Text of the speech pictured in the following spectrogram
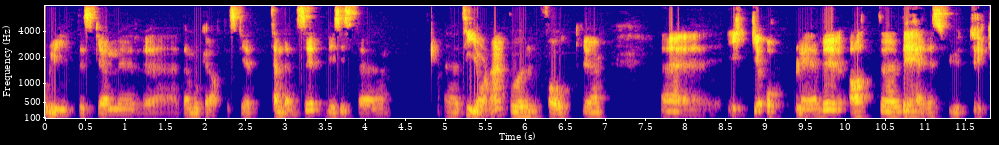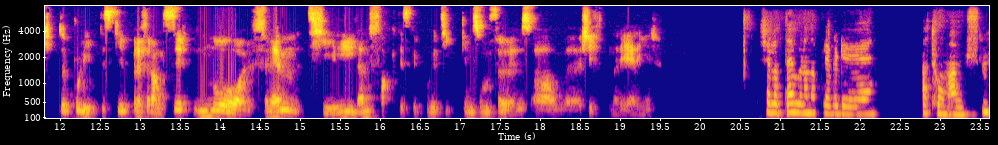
politiske eller eh, demokratiske tendenser de siste eh, tiårene, hvor folk eh, ikke opplever at deres uttrykte politiske preferanser når frem til den faktiske politikken som føres av skiftende regjeringer. Charlotte, hvordan opplever du atomangsten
